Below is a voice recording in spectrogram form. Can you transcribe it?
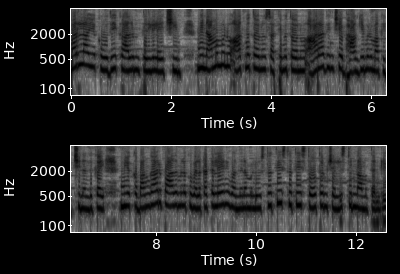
మరలా ఈ యొక్క ఉదయకాలం తిరిగి లేచి మీ నామమును ఆత్మతోను సత్యముతోను ఆరాధించే భాగ్యమును మాకు ఇచ్చినందుకై మీ యొక్క బంగారు పాదములకు వెలకట్టలేని వందనములు స్థుతి స్థుతి స్తోత్రం చెల్లిస్తున్నాము తండ్రి.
